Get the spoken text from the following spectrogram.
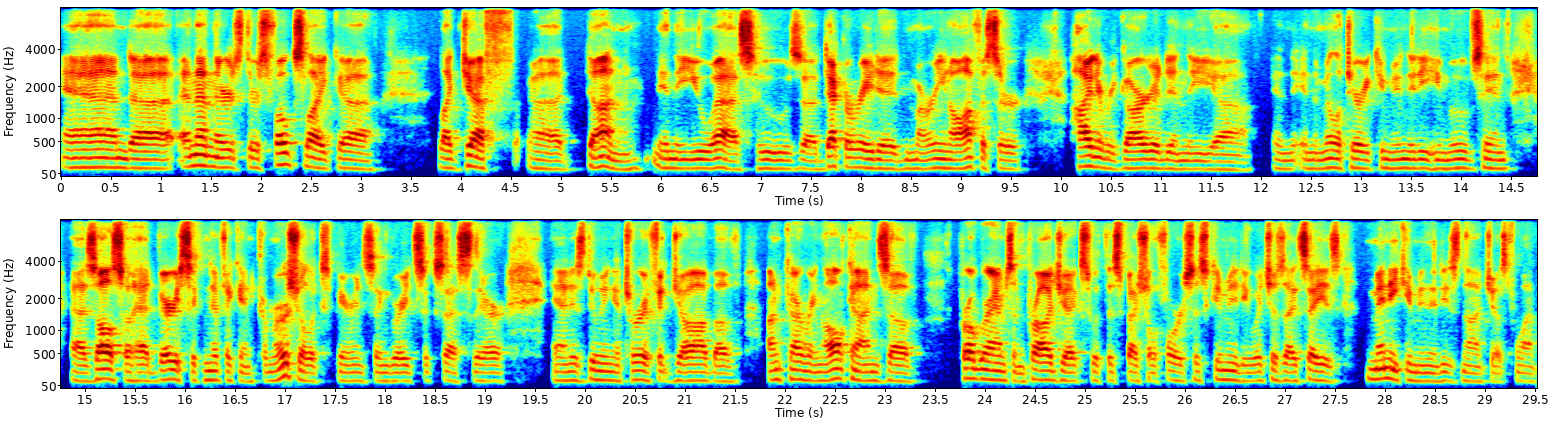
And, uh, and then there's, there's folks like uh, like Jeff uh, Dunn in the US, who's a decorated Marine officer, highly regarded in the, uh, in, in the military community he moves in, has also had very significant commercial experience and great success there, and is doing a terrific job of uncovering all kinds of programs and projects with the special forces community, which, as I say, is many communities, not just one.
